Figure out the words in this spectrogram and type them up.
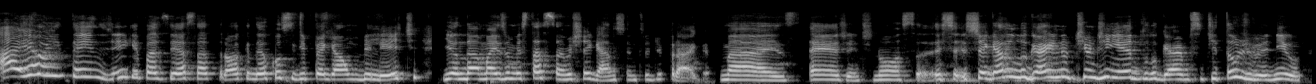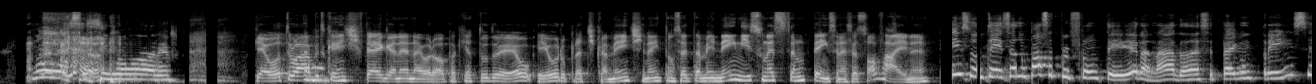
Aí eu entendi que fazia essa troca, daí eu consegui pegar um bilhete e andar mais uma estação e chegar no centro de Praga. Mas, é, gente, nossa, chegar no lugar e não tinha dinheiro do lugar, me senti tão juvenil. Nossa senhora! Que é outro hábito que a gente pega, né, na Europa, que é tudo euro praticamente, né? Então você também nem nisso né, você não pensa, né? Você só vai, né? Isso, não tem, você não passa por fronteira, nada, né? Você pega um trem, você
